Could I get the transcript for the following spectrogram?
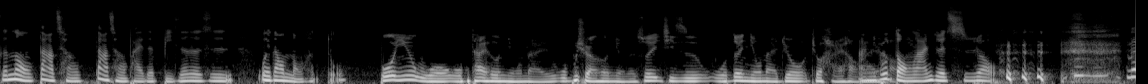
跟那种大厂大厂牌的比，真的是味道浓很多。不过因为我我不太喝牛奶，我不喜欢喝牛奶，所以其实我对牛奶就就还好，你不懂啦，你觉得吃肉。那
